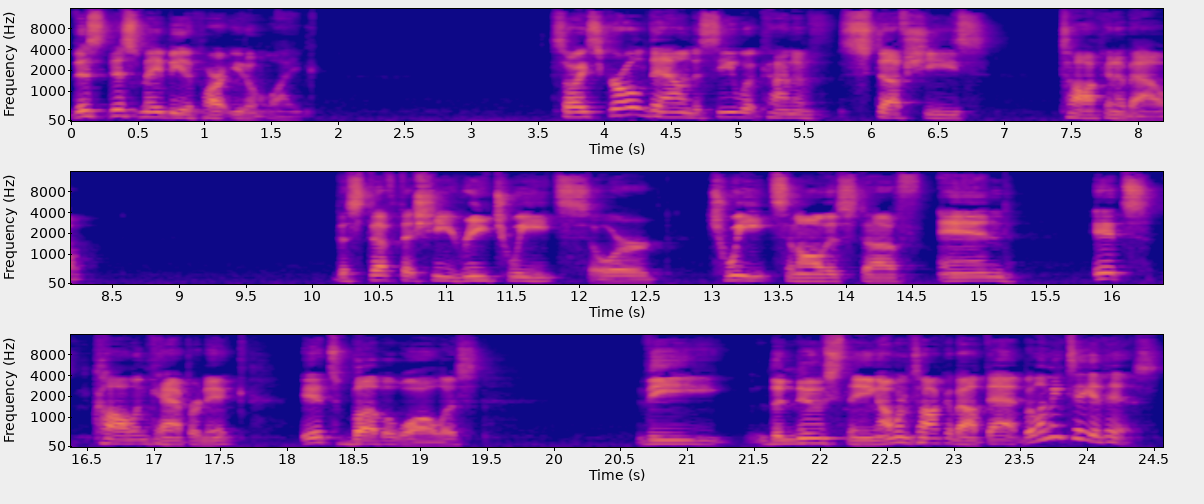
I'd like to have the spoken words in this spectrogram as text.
This this may be the part you don't like. So I scroll down to see what kind of stuff she's talking about. The stuff that she retweets or tweets and all this stuff. And it's Colin Kaepernick, it's Bubba Wallace, the the news thing. I want to talk about that. But let me tell you this.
